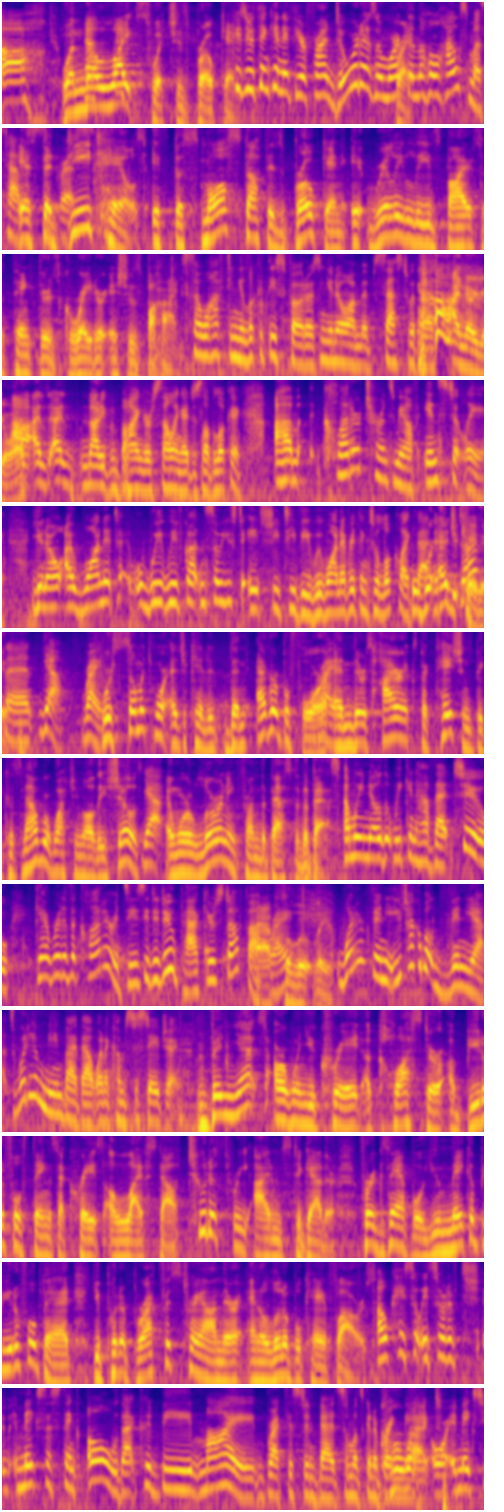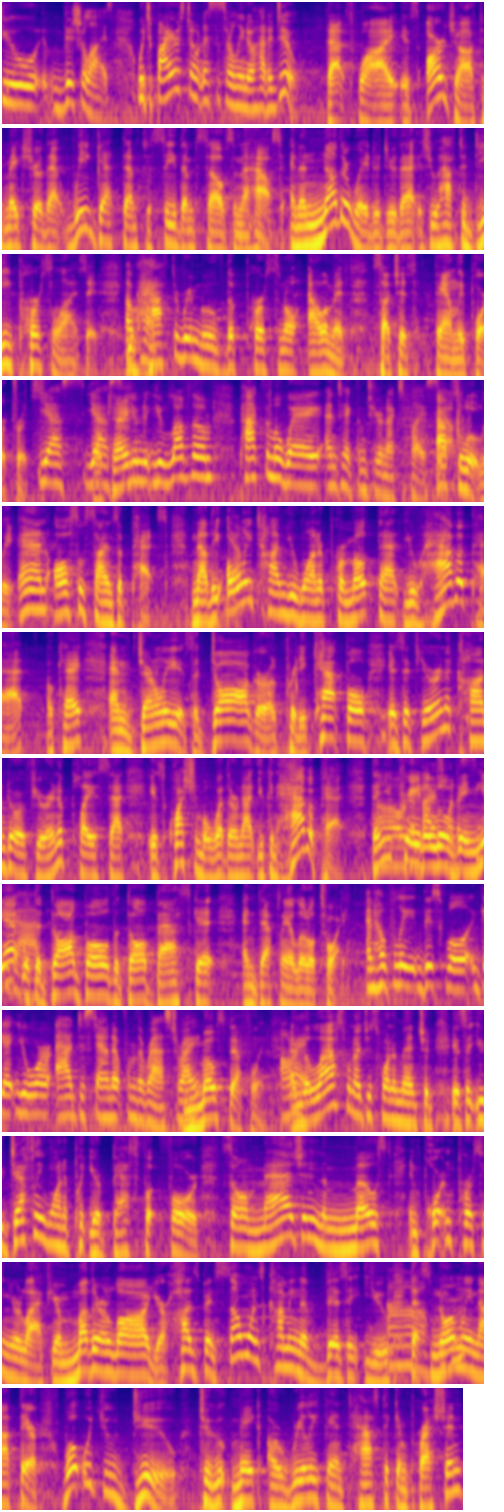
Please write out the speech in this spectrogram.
when the light switch is broken. Because you're thinking if your front door doesn't work, Right. then the whole house must have It's secrets. the details. If the small stuff is broken, it really leads buyers to think there's greater issues behind. so often you look at these photos, and you know I'm obsessed with this. I know you are. Uh, I, I'm not even buying or selling. I just love looking. Um, clutter turns me off instantly. You know, I want it. To, we, we've gotten so used to HGTV. We want everything to look like Well, that. we're And if educated. it doesn't, yeah, right. We're so much more educated than ever before, Right. and there's higher expectations because now we're watching all these shows Yeah. and we're learning from the best of the best. And we know that we can have that too. Get rid of the clutter. It's easy to do. Pack your stuff up, right? Absolutely. What are vignettes? You talk about vignettes. What do you mean by that when it comes to staging? Vignettes are when you create a cluster of beautiful things that creates a lifestyle, two to three items together. For example, you make a beautiful bed, you put a breakfast tray on there, and a little bouquet of flowers. Okay, so it sort of it makes us think, oh, that could be my breakfast in bed. Someone's going to bring Correct. me, or it makes you visualize, which buyers don't necessarily know how to do. That's why it's our job to make sure that we get them to see themselves in the house. And another way to do that is you have to depersonalize it. You Okay. have to remove the personal elements, such as family portraits. Yes, yes. Okay? You, you love them, pack them away, and take them to your next place. Yeah. Absolutely. And also signs of pets. Now, the Yeah. only time you want to promote that you have a pet, okay, and generally it's a dog or a pretty cat bowl, is if you're in a condo or if you're in a place that is questionable whether or not you can have a pet. Then you Oh, the create a little vignette with the dog bowl, the doll basket, and definitely a little toy. And hopefully this will get your ad to stand out from the rest, right? Most definitely. All and right. the last one I just want to mention is that you definitely want to put your best foot forward. So imagine the most important person in your life, your mother-in-law, your husband, someone's coming to visit you Ah, that's mm-hmm. normally not there. What would you do to make a really fantastic impression?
